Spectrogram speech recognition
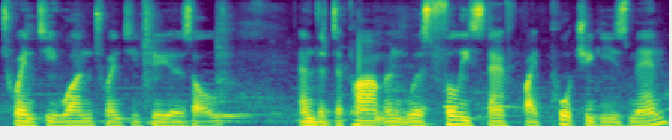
21, 22 years old. And the department was fully staffed by Portuguese men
